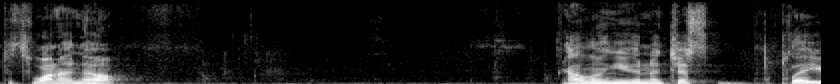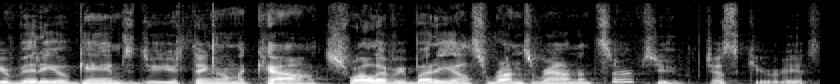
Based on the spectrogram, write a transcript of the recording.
Just want to know. How long are you going to just play your video games, do your thing on the couch while everybody else runs around and serves you? Just curious.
